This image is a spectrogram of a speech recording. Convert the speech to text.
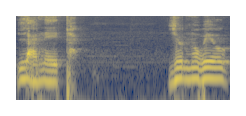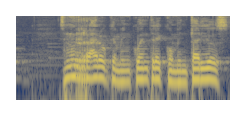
La neta yo no veo, es muy raro que me encuentre comentarios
